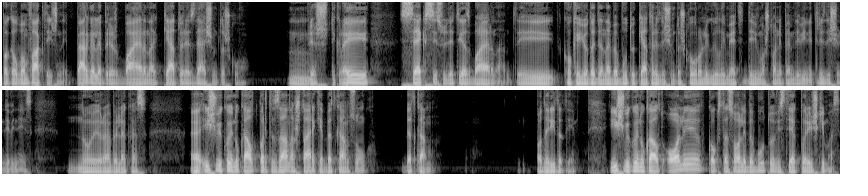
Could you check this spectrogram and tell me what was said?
pakalbam faktai, žinai. Pergalė prieš Bayerną 40 taškų. Mm. Prieš tikrai seksy sudėties Bayerną. Tai kokia juoda diena bebūtų 40 taškų Euro lygui laimėti 9859, 39. Nu yra belekas. E, išvyko į nukalt partizaną Štarkę, bet kam sunku bet kam. Padaryta tai. Išvyko į nukalt Oli, koks tas Oli bebūtų, vis tiek pareiškimas.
